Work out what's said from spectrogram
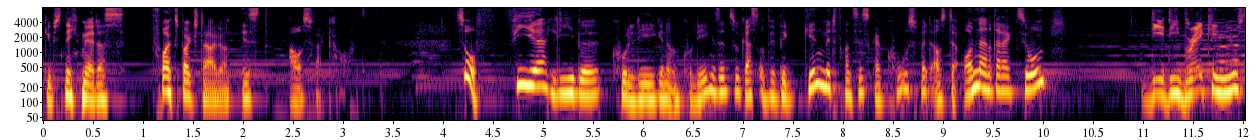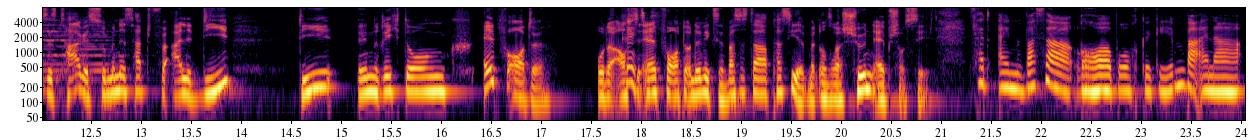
gibt's nicht mehr. Das Volksparkstadion ist ausverkauft. So, vier liebe Kolleginnen und Kollegen sind zu Gast und wir beginnen mit Franziska Coesfeld aus der Online-Redaktion, die die Breaking News des Tages zumindest hat für alle die, die in Richtung Elbvororte oder aus Richtig. den Elbvororten unterwegs sind. Was ist da passiert mit unserer schönen Elbchaussee? Es hat einen Wasserrohrbruch gegeben bei einer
